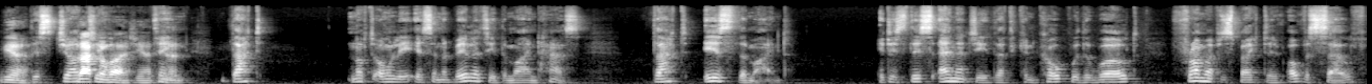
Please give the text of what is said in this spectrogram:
Yeah. This Black or judging white, yeah. thing, yeah. that not only is an ability the mind has, that is the mind. It is this energy that can cope with the world from a perspective of a self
